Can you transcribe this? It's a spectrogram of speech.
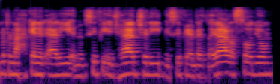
مثل ما حكينا الآلية إنه بيصير في إجهاد شديد بيصير في عندك ضياع للصوديوم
